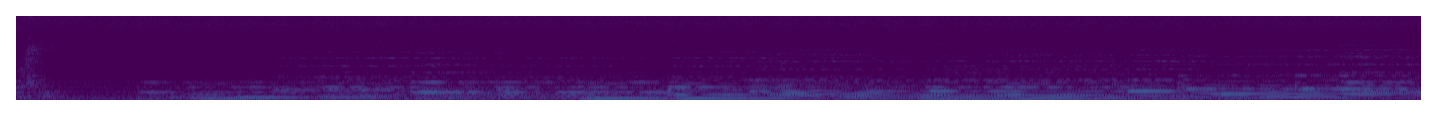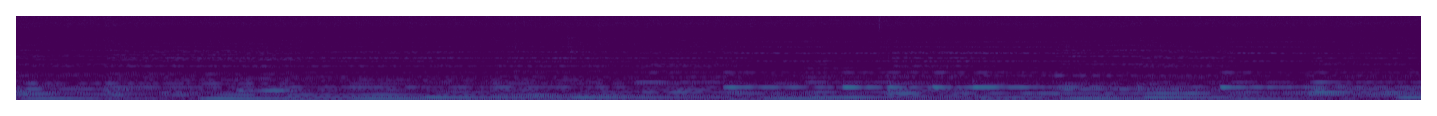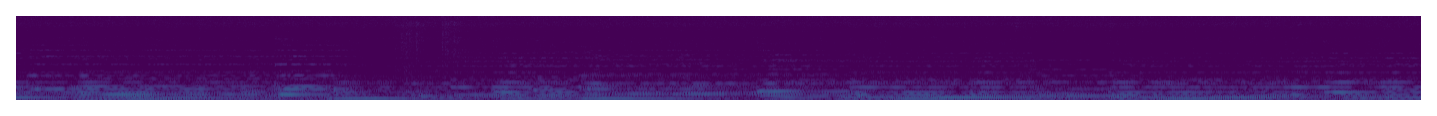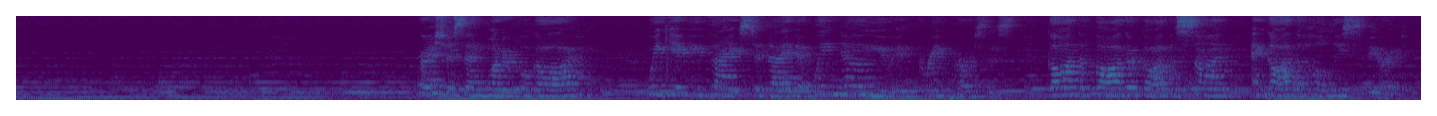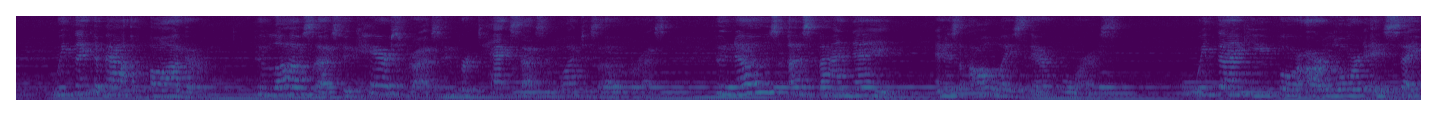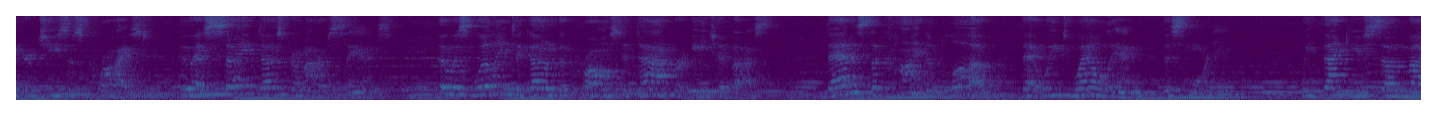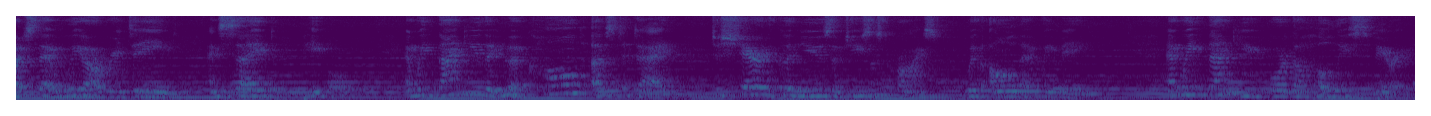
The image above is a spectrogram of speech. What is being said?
Gracious and wonderful God, we give you thanks today that we know you in three persons God the Father, God the Son, and God the Holy Spirit. We think about the Father who loves us, who cares for us, who protects us and watches over us, who knows us by name and is always there for us. We thank you for our Lord and Savior Jesus Christ, who has saved us from our sins who was willing to go to the cross to die for each of us. That is the kind of love that we dwell in this morning. We thank you so much that we are redeemed and saved people. And we thank you that you have called us today to share the good news of Jesus Christ with all that we meet. And we thank you for the Holy Spirit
